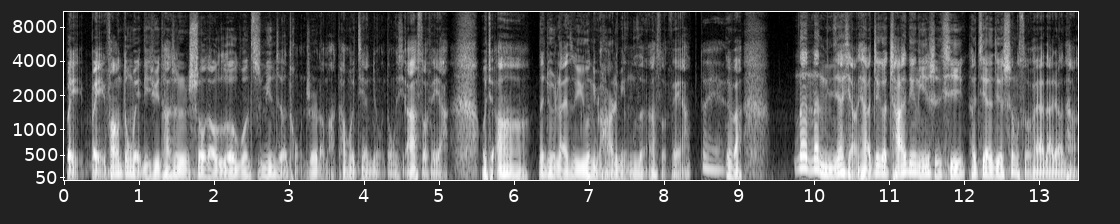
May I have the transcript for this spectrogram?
北北方东北地区，它是受到俄国殖民者统治的嘛，他会建这种东西啊，索菲亚，我觉得啊，那就是来自于一个女孩的名字啊，索菲亚。对，对吧？那那你再想一下，这个查士丁尼时期他建的这个圣索菲亚大教堂，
